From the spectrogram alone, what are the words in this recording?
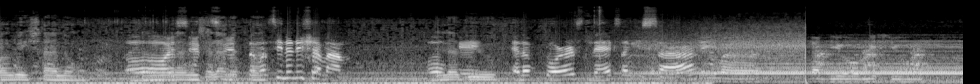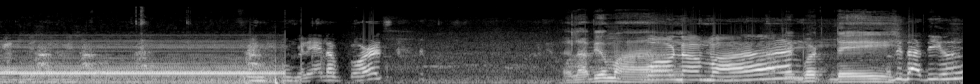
always halong. Oh, Maraming sweet, sweet Ma. naman. Sino ni siya, ma'am? I love Okay. you. And of course, next, ang isa. Hey, ma. Love you. Miss you. God bless always. And of course, I love you, wow mahal. Happy naman. birthday. Si daddy, oh.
